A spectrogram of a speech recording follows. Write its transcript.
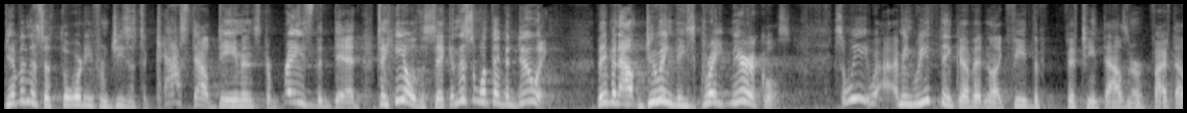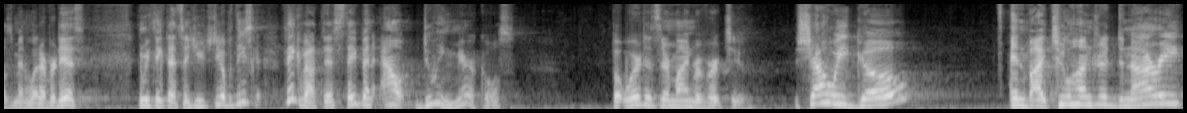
given this authority from Jesus to cast out demons, to raise the dead, to heal the sick. And this is what they've been doing. They've been out doing these great miracles. So we, I mean, we think of it and like feed the 15,000 or 5,000 men, whatever it is. And we think that's a huge deal. But these, think about this. They've been out doing miracles. But where does their mind revert to? Shall we go and buy 200 denarii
